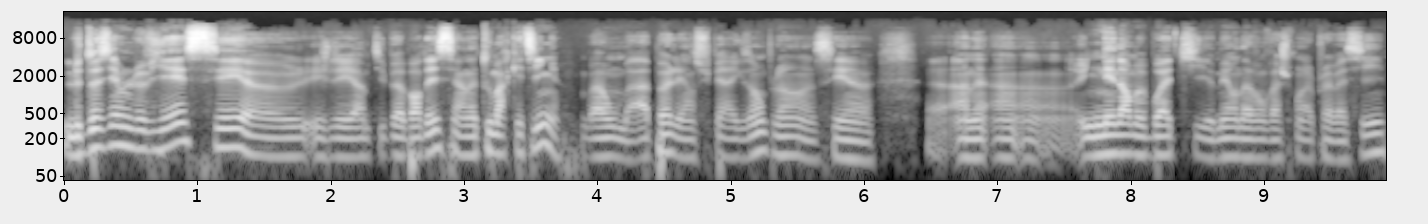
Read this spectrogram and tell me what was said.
Le deuxième levier, c'est, euh, et je l'ai un petit peu abordé, c'est un atout marketing. Bah, bah, Apple est un super exemple. Hein. C'est un, une énorme boîte qui met en avant vachement la privacy.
